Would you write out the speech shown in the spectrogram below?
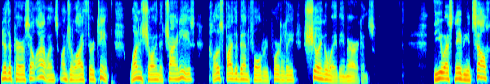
near the Paracel Islands on July 13th, one showing the Chinese close by the Benfold reportedly shooing away the Americans. The U.S. Navy itself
